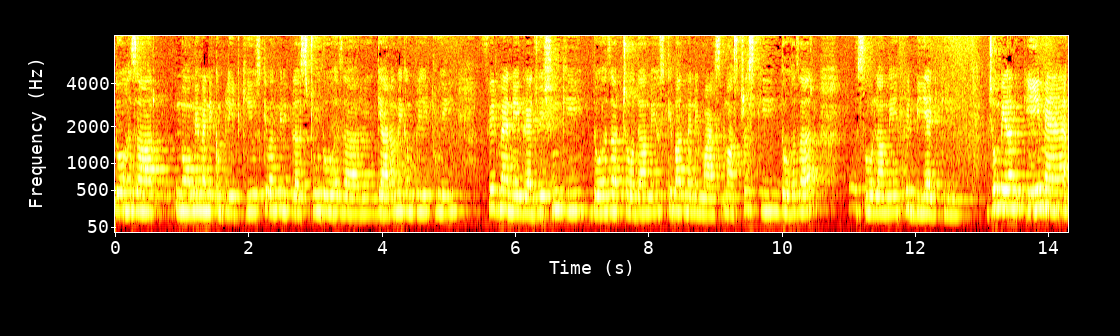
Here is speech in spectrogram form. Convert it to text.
2009 में मैंने कंप्लीट की। उसके बाद मेरी प्लस टू 2011 में कंप्लीट हुई। फिर मैंने ग्रेजुएशन की 2014 में। उसके बाद मैंने मास्टर्स की 2016 में। फिर बीएड की। जो मेरा एम है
